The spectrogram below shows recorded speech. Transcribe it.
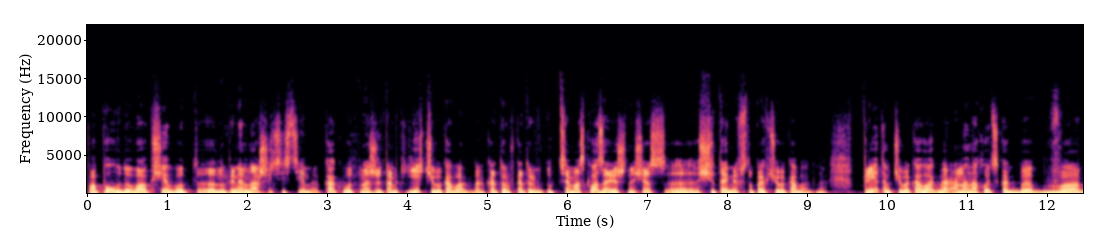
по поводу вообще, вот, э, например, нашей системы. Как вот у нас же там есть ЧВК «Вагнер», который, в котором вся Москва завешена сейчас э, счетами, вступая в ЧВК «Вагнер». При этом ЧВК «Вагнер», она находится как бы в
